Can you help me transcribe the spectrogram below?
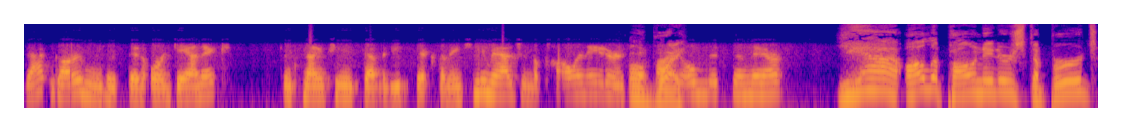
that garden has been organic since 1976. I mean, can you imagine the pollinators, Oh, the biome that's in there? Yeah, all the pollinators, the birds,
